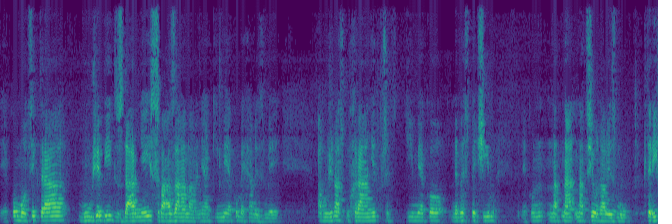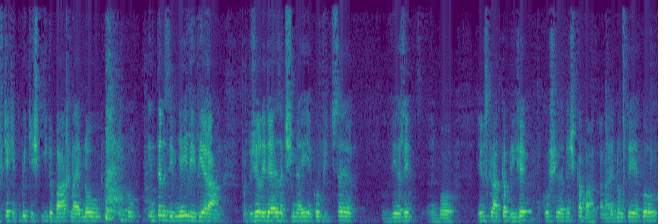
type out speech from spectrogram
jako moci, která může být zdárněji svázána nějakými jako mechanismy a může nás uchránit před tím jako nebezpečím jako na, na, nacionalismu, který v těch jakoby těžkých dobách najednou jako intenzivněji vyvěrá, protože lidé začínají jako více věřit, nebo jim zkrátka blíže košile než kabát a najednou ty jako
